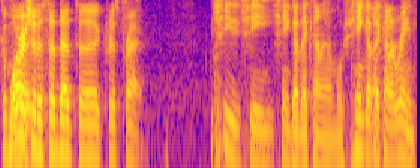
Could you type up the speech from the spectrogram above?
Gamora should have said that to Chris Pratt. She she she ain't got that kind of emotion. She ain't got that kind of range.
